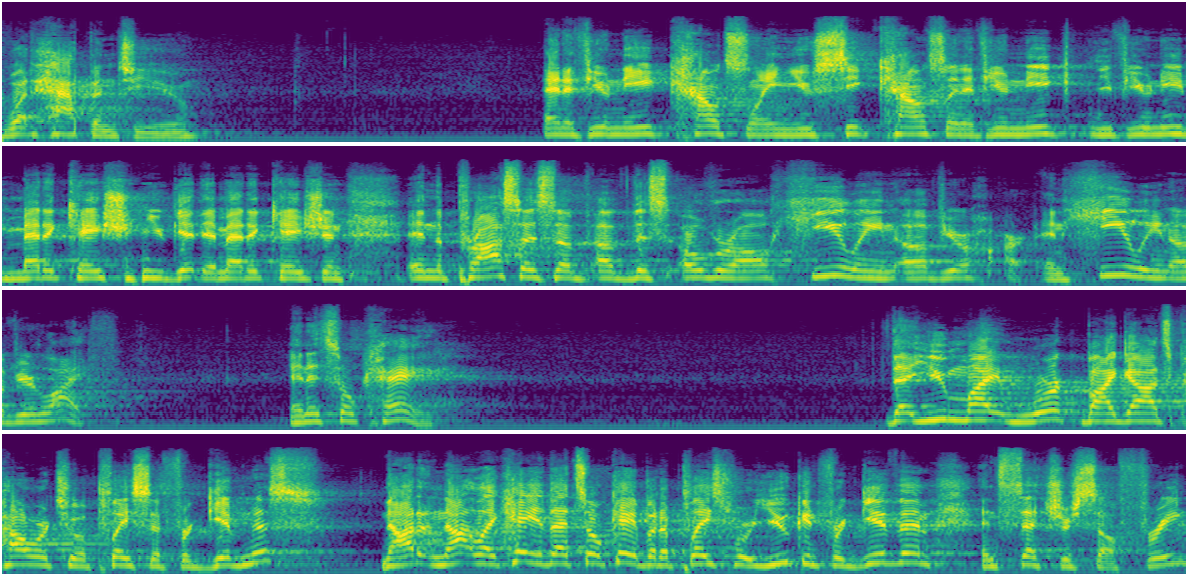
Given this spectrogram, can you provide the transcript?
what happened to you. And if you need counseling, you seek counseling. If you need, if you need medication, you get the medication in the process of, of this overall healing of your heart and healing of your life. And it's okay. that you might work by God's power to a place of forgiveness. Not, not like, hey, that's okay, but a place where you can forgive them and set yourself free.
